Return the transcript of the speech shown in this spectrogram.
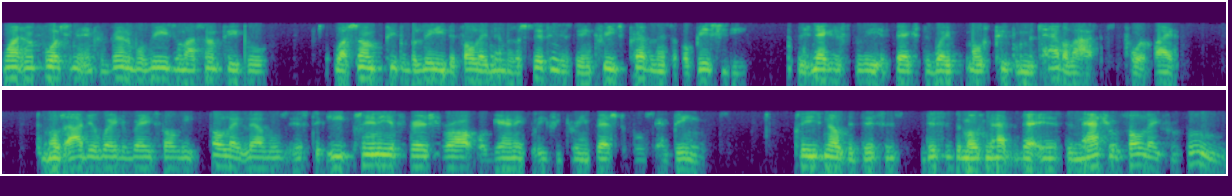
One unfortunate and preventable reason why some people why some people believe that folate numbers are slipping is the increased prevalence of obesity, which negatively affects the way most people metabolize and support vitamins. The most ideal way to raise folate, folate levels is to eat plenty of fresh, raw, organic, leafy green vegetables and beans. Please note that this is this is the most nat- that is the natural folate from food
